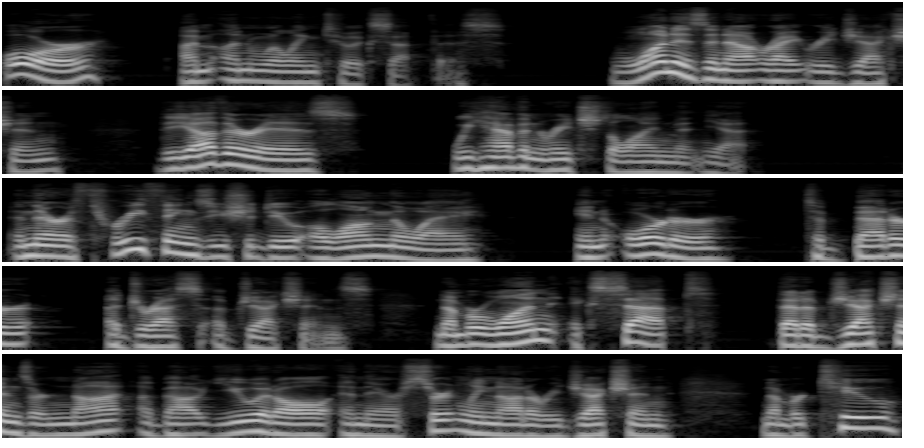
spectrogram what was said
or I'm unwilling to accept this. One is an outright rejection, the other is we haven't reached alignment yet. And there are three things you should do along the way in order to better address objections. Number one, accept that objections are not about you at all, and they are certainly not a rejection. Number two,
